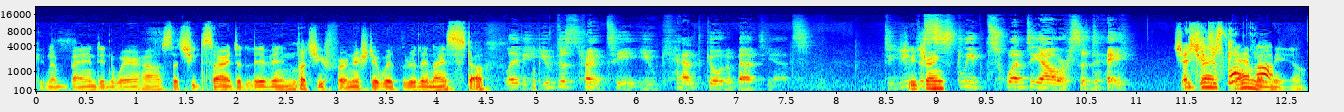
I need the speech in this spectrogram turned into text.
an abandoned warehouse that she decided to live in, but you furnished it with really nice stuff. Lady, you just drank tea. You can't go to bed yet. Do you She just drank- sleep 20 hours a day? She she drank just woke up. chamomile.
